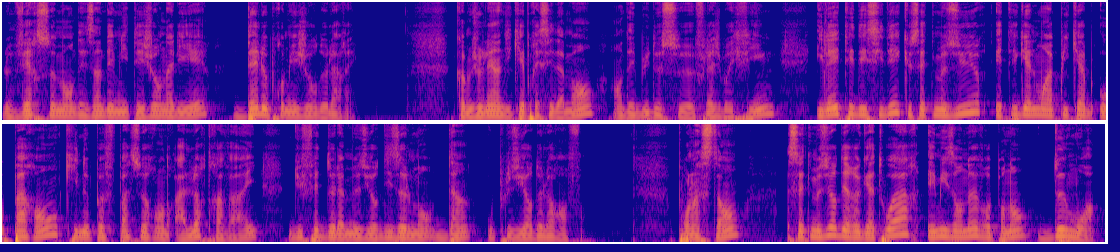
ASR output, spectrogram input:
le versement des indemnités journalières dès le premier jour de l'arrêt. Comme je l'ai indiqué précédemment, en début de ce flash briefing, il a été décidé que cette mesure est également applicable aux parents qui ne peuvent pas se rendre à leur travail du fait de la mesure d'isolement d'un ou plusieurs de leurs enfants. Pour l'instant, cette mesure dérogatoire est mise en œuvre pendant deux mois,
